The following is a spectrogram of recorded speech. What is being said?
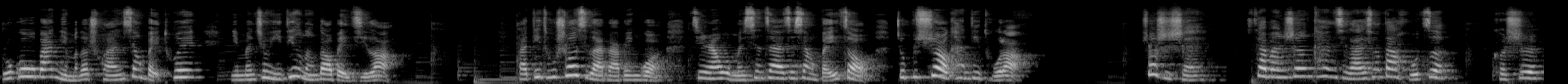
如果我把你们的船向北推，你们就一定能到北极了。把地图收起来吧，宾果。既然我们现在在向北走，就不需要看地图了。这是谁？下半身看起来像大胡子，可是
